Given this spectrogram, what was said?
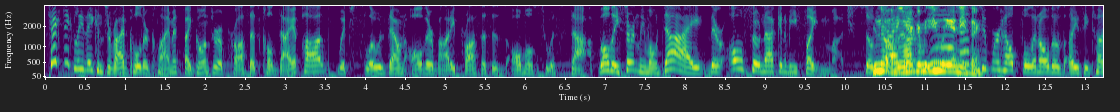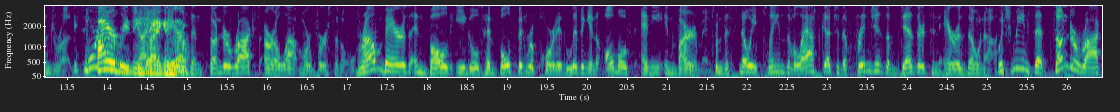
Technically, they can survive colder climates by going through a process called diapause, which slows down all their body processes almost to a stop. While they certainly won't die, they're also not going to be fighting much. So the No, they're not gonna be doing yeah, anything. super helpful in all those icy tundras. It's a fire-breathing dragon, bears though. and thunder rocs are a lot more versatile. Brown bears and bald eagles have both been reported living in almost any environment, from the snowy plains of Alaska to the fringes of deserts in Arizona, which means that Thunder Roc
